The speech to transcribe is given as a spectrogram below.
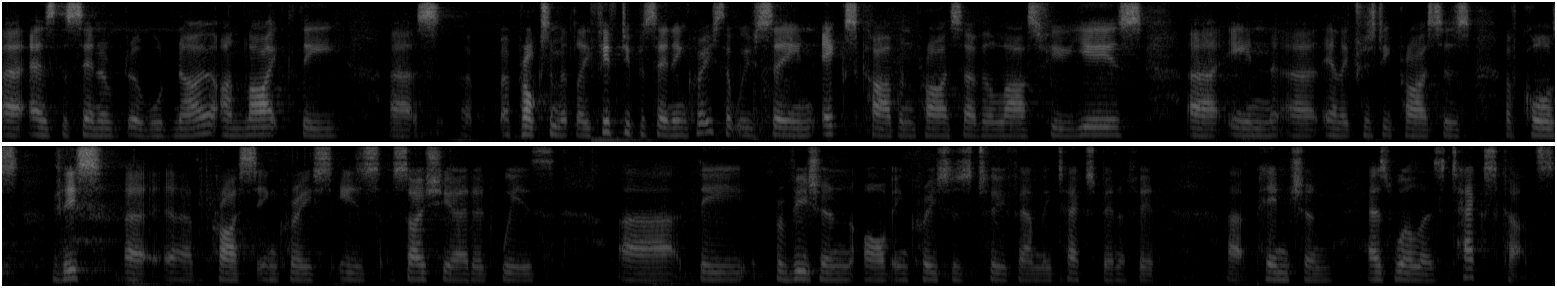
uh, as the senator would know, unlike the approximately 50 per cent increase that we've seen ex-carbon price over the last few years in electricity prices, of course, this price increase is associated with uh, the provision of increases to family tax benefit, uh, pension, as well as tax cuts,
